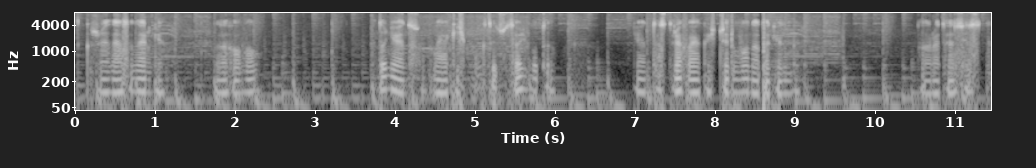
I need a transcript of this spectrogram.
Tylko, że teraz energię zachował. To nie wiem, to są chyba jakieś punkty czy coś, bo to... Nie wiem, ta strefa jakaś czerwona tak jakby. Dobra, teraz jest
